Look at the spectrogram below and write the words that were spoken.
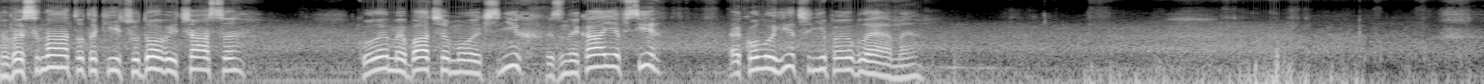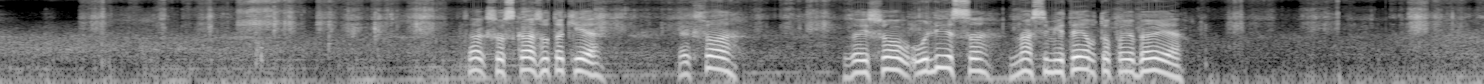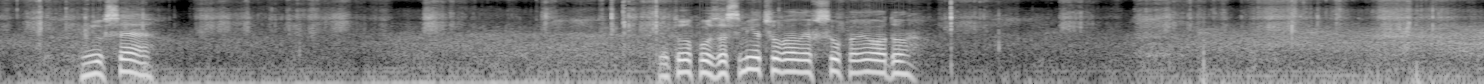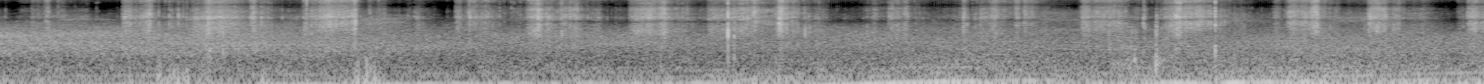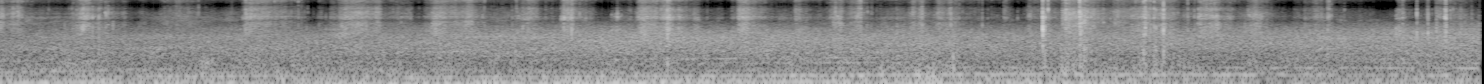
Весна то такий чудовий час, коли ми бачимо, як сніг зникає всі екологічні проблеми. Так що скажу таке, якщо зайшов у ліс, насмітив, то прибери. І все. Топу засмічували всю природу.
